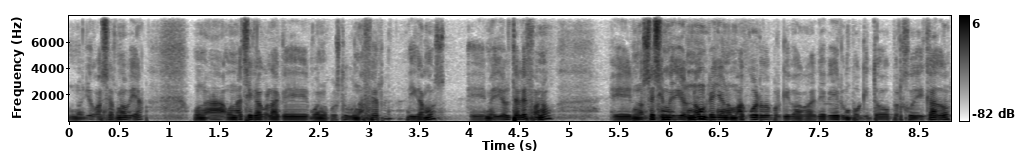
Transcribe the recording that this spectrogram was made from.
no llegó a ser novia, una, una chica con la que, bueno, pues tuve una fer, digamos, eh, me dio el teléfono, eh, no sé si me dio el nombre, yo no me acuerdo porque iba, debía ir un poquito perjudicado,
